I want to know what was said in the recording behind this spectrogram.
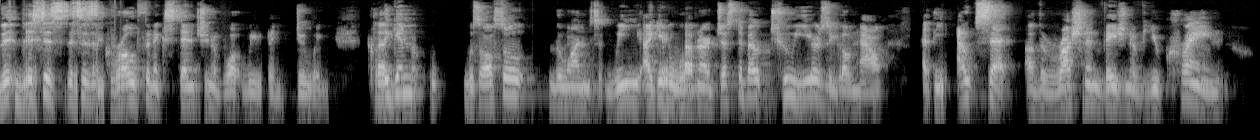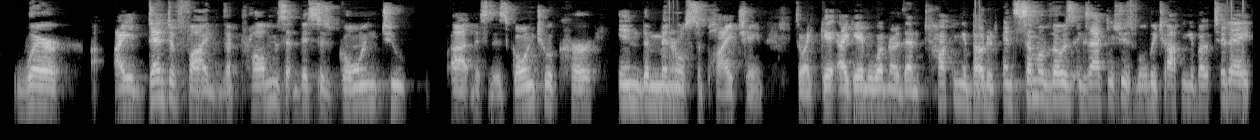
th- this is this is a growth and extension of what we've been doing. Claigan was also the ones we I gave a webinar just about two years ago now at the outset of the Russian invasion of Ukraine, where I identified the problems that this is going to uh, this is going to occur in the mineral supply chain. So I, I gave a webinar then talking about it, and some of those exact issues we'll be talking about today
